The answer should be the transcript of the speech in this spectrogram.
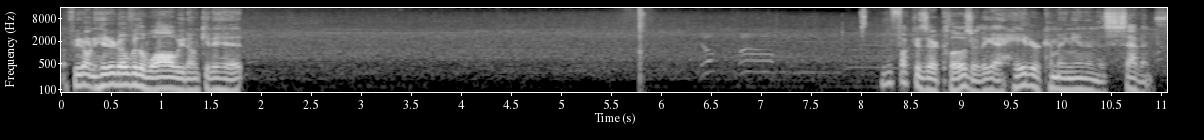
If we don't hit it over the wall, we don't get a hit. Who the fuck is their closer? They got Hader coming in in the seventh.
